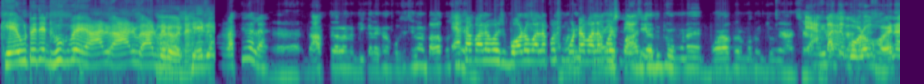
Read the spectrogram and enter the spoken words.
খেয়ে উঠে যে ঢুকবে আর আর আর বেরোবে না। খেয়ে- রাত্রিবেলা? আহ, না বিকালে এখানে বসেছিলাম বালাপোষ একা বালাপোষ বড় বালাপোষ মোটা বালাপোষ নিয়েছে। পাঁচটা দুটো মানে বরফের মতন জমে আছে। একাতে গরম হয় না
